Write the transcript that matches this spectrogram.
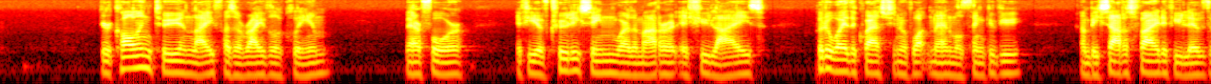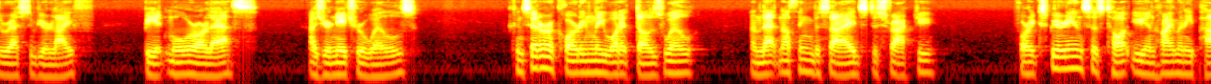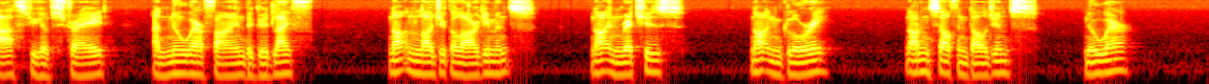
Your calling too in life has a rival claim. Therefore, if you have truly seen where the matter at issue lies, put away the question of what men will think of you, and be satisfied if you live the rest of your life, be it more or less, as your nature wills. Consider accordingly what it does will, and let nothing besides distract you. For experience has taught you in how many paths you have strayed, and nowhere found the good life. Not in logical arguments, not in riches, not in glory, not in self indulgence, nowhere.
